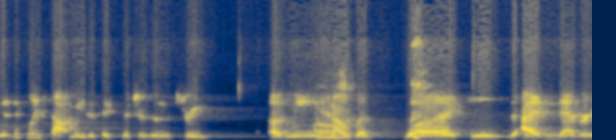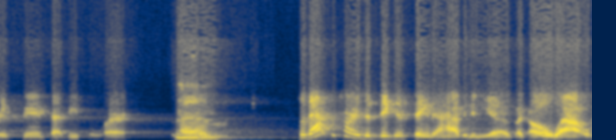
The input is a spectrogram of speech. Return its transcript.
physically stopped me to take pictures in the street of me. Oh. And I was like, what is I had never experienced that before. Mm-hmm. Um, so that was probably the biggest thing that happened to me. I was like, oh wow,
